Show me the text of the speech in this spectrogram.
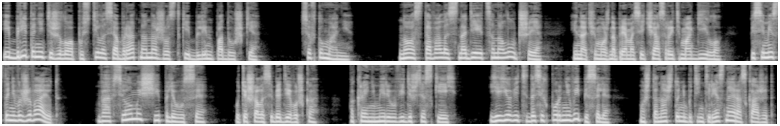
и Британи тяжело опустилась обратно на жесткий блин подушки. Все в тумане. Но оставалось надеяться на лучшее, иначе можно прямо сейчас рыть могилу. Пессимисты не выживают. «Во всем ищи плюсы», — утешала себя девушка. «По крайней мере, увидишься с Кей. Ее ведь до сих пор не выписали. Может, она что-нибудь интересное расскажет?»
